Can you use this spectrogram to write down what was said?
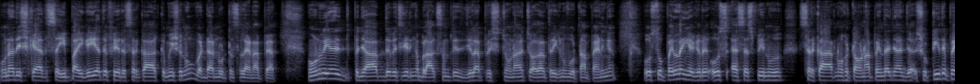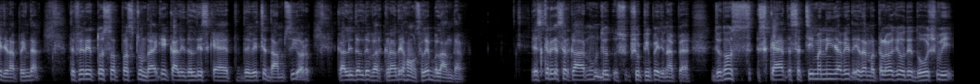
ਉਹਨਾਂ ਦੀ ਸ਼ਿਕਾਇਤ ਸਹੀ ਪਾਈ ਗਈ ਹੈ ਤੇ ਫਿਰ ਸਰਕਾਰ ਕਮਿਸ਼ਨ ਨੂੰ ਵੱਡਾ ਨੋਟਿਸ ਲੈਣਾ ਪਿਆ। ਹੁਣ ਵੀ ਇਹ ਪੰਜਾਬ ਦੇ ਵਿੱਚ ਜਿਹੜੀਆਂ ਬਲਾਕ ਸੰਮਤੀ ਤੇ ਜ਼ਿਲ੍ਹਾ ਪ੍ਰੀਸ਼ਦ ਚੋਣਾਂ 14 ਤਰੀਕ ਨੂੰ ਵੋਟਾਂ ਪੈਣਗੀਆਂ, ਉਸ ਤੋਂ ਪਹਿਲਾਂ ਹੀ ਅਗਰ ਉਸ ਐਸਐਸਪੀ ਨੂੰ ਸਰਕਾਰ ਨੂੰ ਹਟਾਉਣਾ ਪੈਂਦਾ ਜਾਂ ਜ- ਛੁੱਟੀ ਤੇ ਭੇਜਣਾ ਪੈਂਦਾ, ਤੇ ਫਿਰ ਇਹ ਤੋਂ ਸਪਸ਼ਟ ਹੁੰਦਾ ਹੈ ਕਿ ਅਕਾਲੀ ਦਲ ਦੀ ਸ਼ਿਕਾਇਤ ਦੇ ਵਿੱਚ ਦਮ ਸੀ ਔਰ ਅਕਾਲੀ ਦਲ ਦੇ ਵਰਕਰਾਂ ਦੇ ਹੌਸਲੇ ਬੁਲੰਦ ਆ ਇਸ ਕਰਕੇ ਸਰਕਾਰ ਨੂੰ ਜੋ ਛੁ- ਛੁੱਟੀ ਭੇਜਣਾ ਪਿਆ। ਜਦੋਂ ਸ- ਸ਼ਿਕਾਇਤ ਸੱਚੀ ਮੰਨੀ ਜਾਵੇ ਤੇ ਇਹਦਾ ਮਤਲਬ ਹੈ ਕਿ ਉਹਦੇ ਦੋਸ਼ ਵੀ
